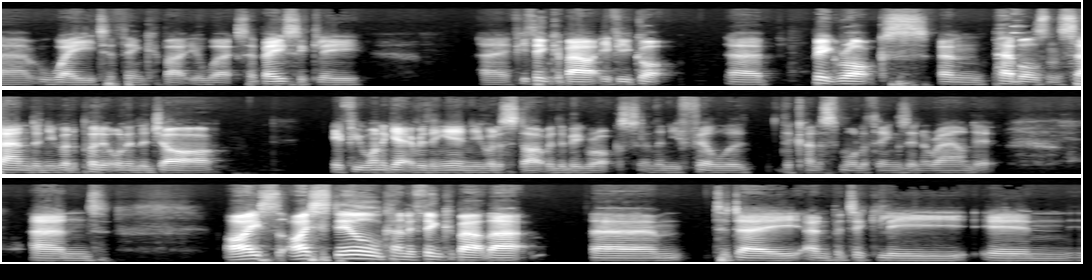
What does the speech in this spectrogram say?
uh, way to think about your work. So basically, uh, if you think about if you've got uh, big rocks and pebbles and sand, and you've got to put it all in the jar. If you want to get everything in, you've got to start with the big rocks, and then you fill the, the kind of smaller things in around it. And I, I still kind of think about that um, today, and particularly in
